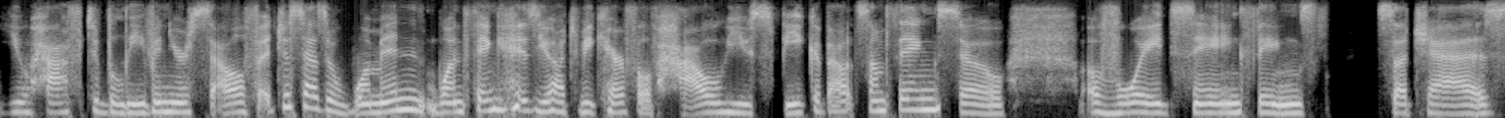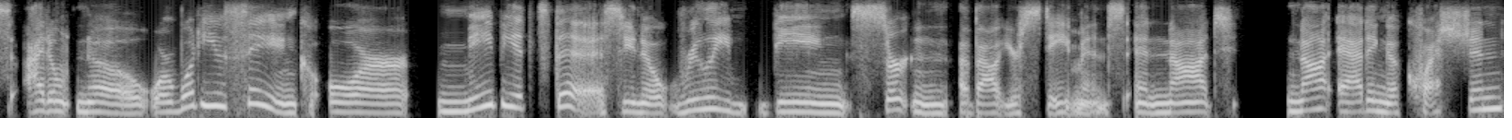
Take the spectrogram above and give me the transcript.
you have to believe in yourself. Uh, just as a woman, one thing is you have to be careful of how you speak about something. So avoid saying things such as, I don't know, or what do you think, or maybe it's this, you know, really being certain about your statements and not not adding a question.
